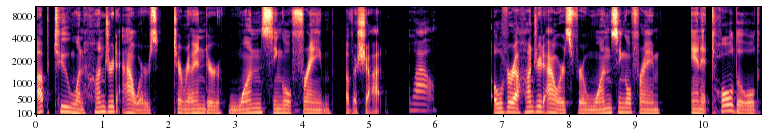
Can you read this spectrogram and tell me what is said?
up to 100 hours to render one single frame of a shot. Wow. Over 100 hours for one single frame, and it totaled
